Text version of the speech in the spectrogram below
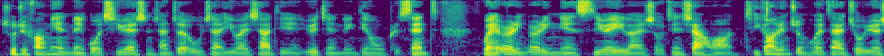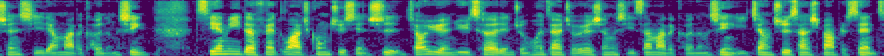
数据方面，美国七月生产者物价意外下跌，月减零点五 percent，为二零二零年四月以来首见下滑，提高联准会在九月升息两码的可能性。CME 的 Fed Watch 工具显示，交易员预测联准会在九月升息三码的可能性已降至三十八 percent。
